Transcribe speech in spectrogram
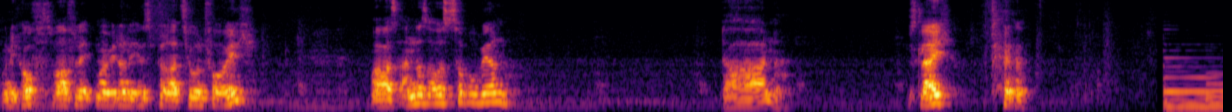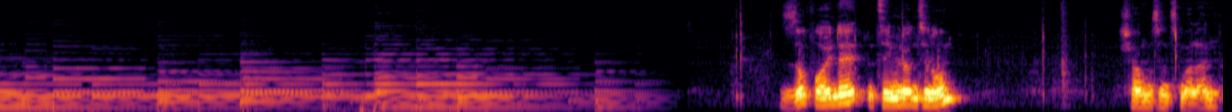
Und ich hoffe, es war vielleicht mal wieder eine Inspiration für euch, mal was anderes auszuprobieren. Dann bis gleich. so Freunde, 10 Minuten sind rum. Schauen wir es uns mal an.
